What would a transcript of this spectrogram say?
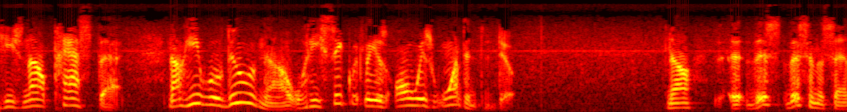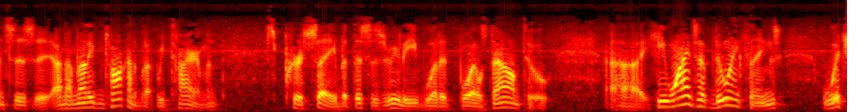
he's now past that. Now he will do now what he secretly has always wanted to do. Now, uh, this, this in a sense is, uh, and I'm not even talking about retirement per se, but this is really what it boils down to. Uh, he winds up doing things which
